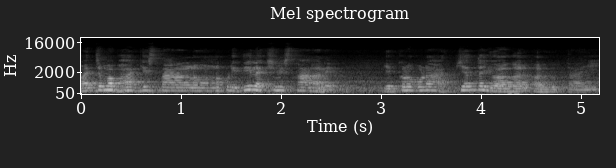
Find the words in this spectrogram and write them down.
పంచమ భాగ్య స్థానంలో ఉన్నప్పుడు ఇది లక్ష్మీ స్థానాలే. ఇక్కడ కూడా అత్యంత యోగాలు కలుగుతాయి.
